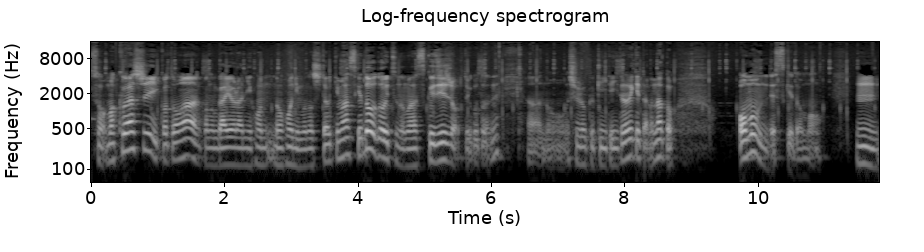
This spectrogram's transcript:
そう。まあ、詳しいことは、この概要欄に本の方にも載せておきますけど、ドイツのマスク事情ということでね、あの、収録聞いていただけたらなと思うんですけども、うん。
